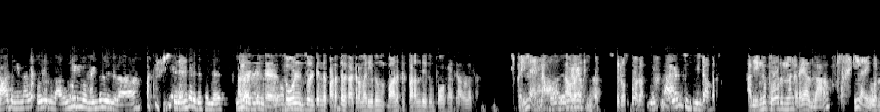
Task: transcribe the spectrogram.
காத்து நின்னாலே போயிருது அது உயிரின் ஒண்ணு நின்னது இல்லடா. எங்க இருக்கு சொல்லு? சோல்னு சொல்லிட்டு இந்த படத்துல காட்டுற மாதிரி எதுவும் வானத்துக்கு பறந்து எதுவும் போகாது அவ்வளவுதான். இல்ல அவ்வளவுதான். ரொம்ப இருக்கு? அது எங்க போகுதுன்னு கிடையாதுதான் இல்ல ஒரு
